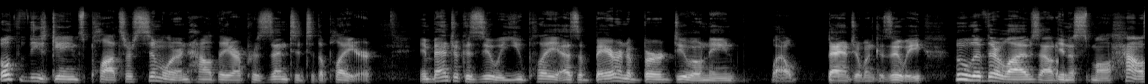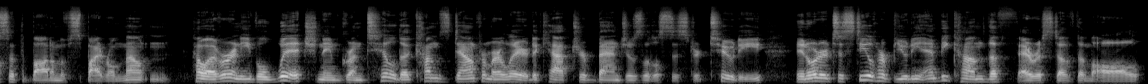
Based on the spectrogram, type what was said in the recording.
Both of these games' plots are similar in how they are presented to the player. In Banjo Kazooie, you play as a bear and a bird duo named, well, Banjo and Kazooie, who live their lives out in a small house at the bottom of Spiral Mountain. However, an evil witch named Gruntilda comes down from her lair to capture Banjo's little sister Tootie in order to steal her beauty and become the fairest of them all.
